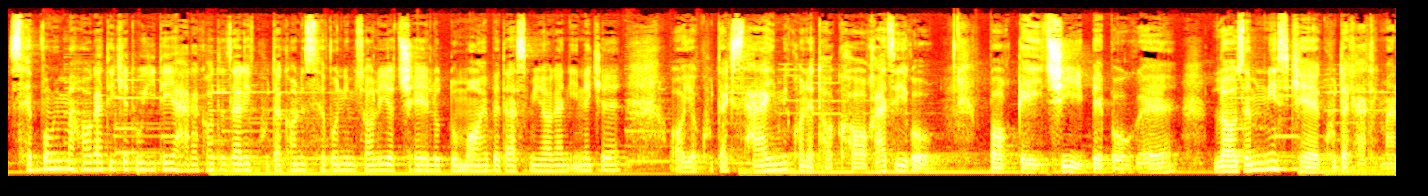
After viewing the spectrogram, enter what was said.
سومین مهارتی که تو ایده حرکات ظریف کودکان سه و نیم ساله یا چهل و دو ماه به دست میارن اینه که آیا کودک سعی می‌کنه تا کاغذی رو با قیچی ببره؟ لازم نیست که کودک حتما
